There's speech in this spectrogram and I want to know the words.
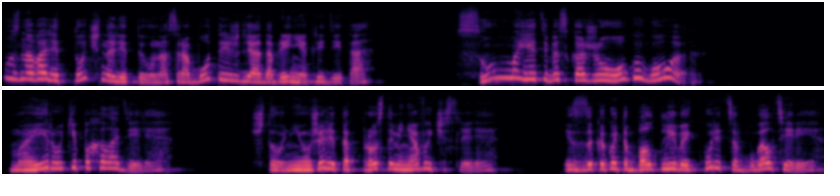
Узнавали, точно ли ты у нас работаешь для одобрения кредита. Сумма, я тебе скажу, ого-го!» Мои руки похолодели. Что, неужели так просто меня вычислили? из-за какой-то болтливой курицы в бухгалтерии.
